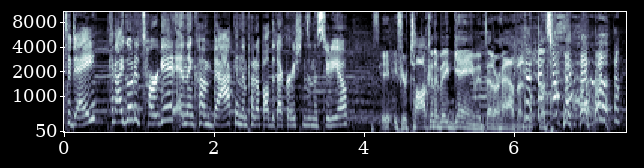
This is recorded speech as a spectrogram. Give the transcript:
today. Can I go to Target and then come back and then put up all the decorations in the studio? If, if you're talking a big game, it better happen.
